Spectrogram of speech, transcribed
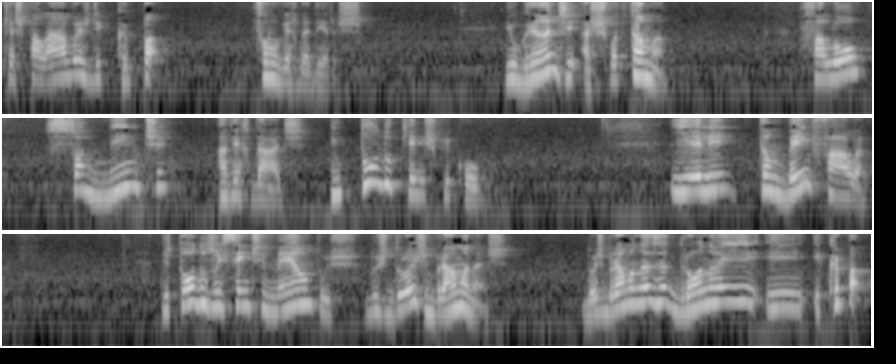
que as palavras de Kripa foram verdadeiras. E o grande Ashwatthama falou somente a verdade em tudo que ele explicou. E ele também fala de todos os sentimentos dos dois brahmanas. Dois brahmanas é Drona e, e, e Kripa.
